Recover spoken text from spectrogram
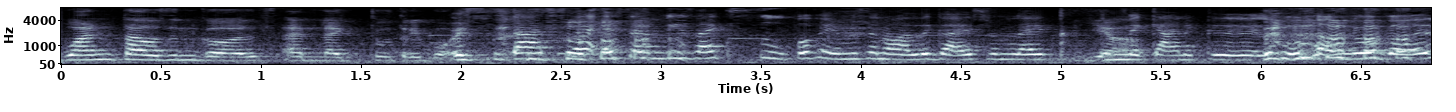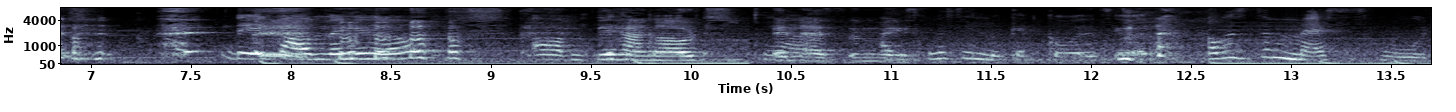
1000 girls and like 2 3 boys. That's why SMV is like super famous and all the guys from like Yeah. mechanical no girls. they come and you know um, They hang out girls. in Yeah. SMV. I was gonna say look at girls here. was the mess food?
